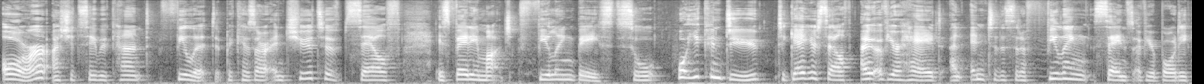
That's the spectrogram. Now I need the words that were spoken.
Or I should say, we can't feel it because our intuitive self is very much feeling based. So, what you can do to get yourself out of your head and into the sort of feeling sense of your body,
